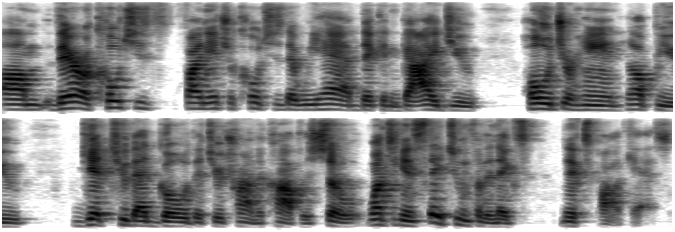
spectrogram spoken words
um, there are coaches, financial coaches that we have that can guide you, hold your hand, help you get to that goal that you're trying to accomplish. So once again, stay tuned for the next next podcast.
